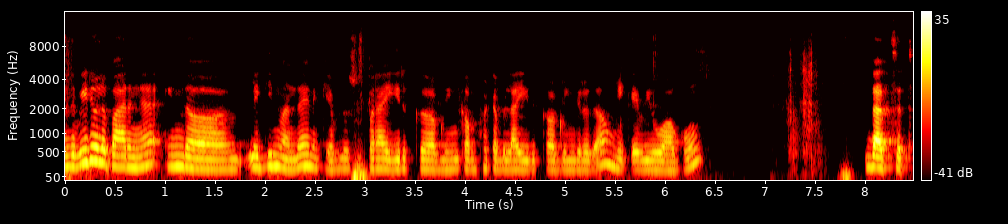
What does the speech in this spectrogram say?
இந்த வீடியோவில் பாருங்கள் இந்த லெகின் வந்து எனக்கு எவ்வளோ சூப்பராக இருக்குது அப்படின்னு கம்ஃபர்டபுளாக இருக்குது அப்படிங்கிறது உங்களுக்கு வியூ ஆகும். தட்ஸ் இட்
